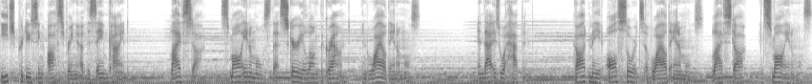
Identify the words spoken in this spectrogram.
each producing offspring of the same kind livestock, small animals that scurry along the ground, and wild animals and that is what happened. God made all sorts of wild animals, livestock, and small animals,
